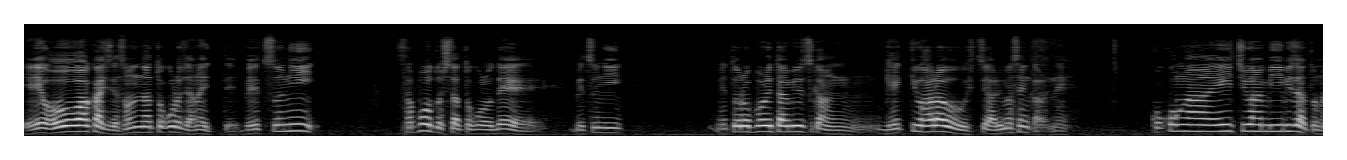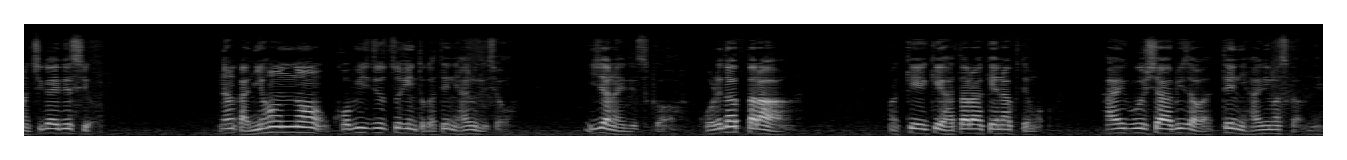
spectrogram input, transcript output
え大赤字でそんなところじゃないって別にサポートしたところで別にメトロポリタン美術館月給払う必要ありませんからね。ここが H1B ビザとの違いですよ。なんか日本の古美術品とか手に入るんでしょういいじゃないですか。これだったら、まあ、KK 働けなくても配偶者ビザは手に入りますからね。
